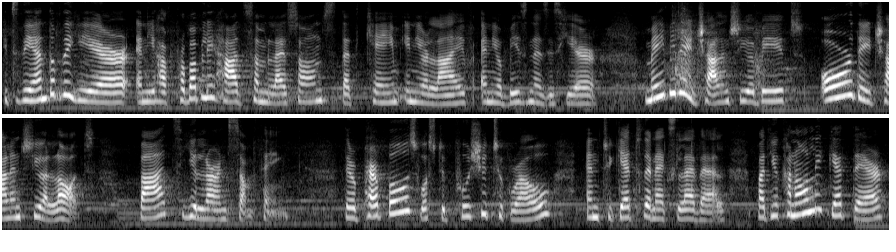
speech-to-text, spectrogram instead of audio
It's the end of the year and you have probably had some lessons that came in your life and your business is here. Maybe they challenged you a bit or they challenged you a lot, but you learned something. Their purpose was to push you to grow and to get to the next level, but you can only get there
